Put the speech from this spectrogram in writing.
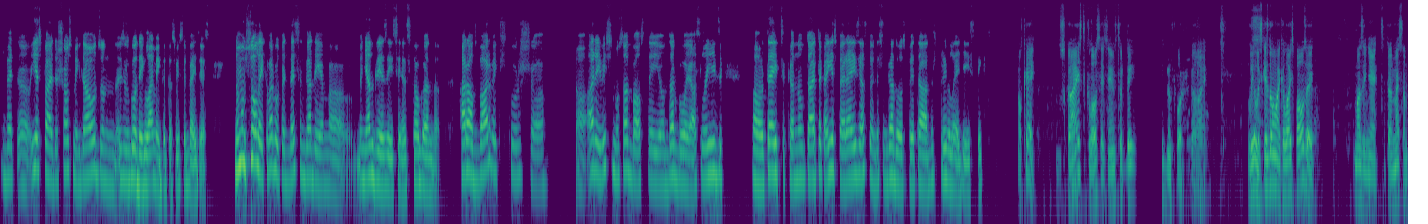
Bet uh, iespēju ir šausmīgi daudz, un es esmu godīgi laimīga, ka tas viss ir beidzies. Nu, mums solīja, ka varbūt pēc desmit gadiem uh, viņi atgriezīsies. Kaut gan Haralds Barviks, kurš uh, arī visu mūs atbalstīja un darbojās līdzi, uh, teica, ka nu, tā ir tā iespēja reizi 80 gados pie tādas privilēģijas tikt. Ok, skaisti klausies, jums tur diezgan forši gāja. Lieliski. Es domāju, ka laiks pauzē maziņai. Tad mēs esam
